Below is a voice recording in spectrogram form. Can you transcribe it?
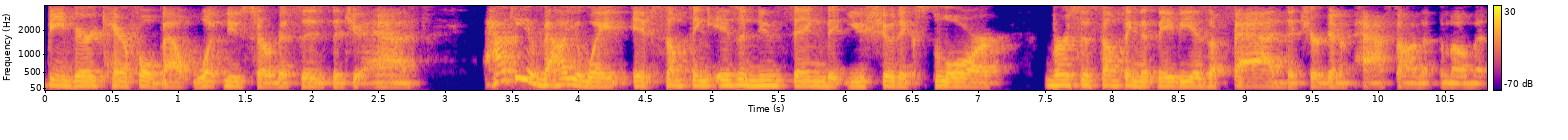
being very careful about what new services that you add. How do you evaluate if something is a new thing that you should explore versus something that maybe is a fad that you're going to pass on at the moment?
